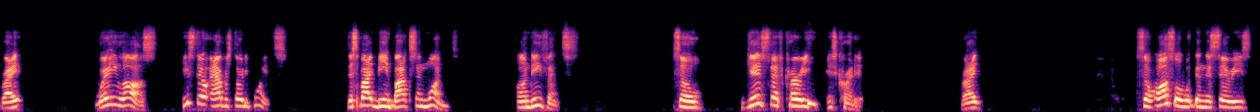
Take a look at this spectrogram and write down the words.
right? Where he lost, he still averaged 30 points, despite being boxing one on defense. So give Steph Curry his credit, right? So also within this series,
